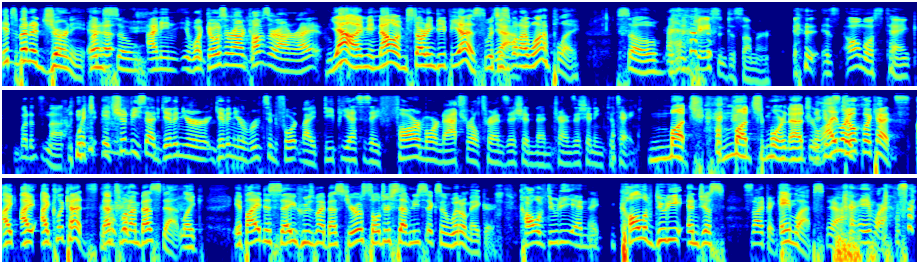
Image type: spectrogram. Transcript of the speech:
it's been a journey, and But, uh, so I mean, what goes around comes around, right? yeah, I mean, now I'm starting DPS, which is what I want to play. So it's adjacent to summer. it's almost tank, but it's not. Which it should be said, given your given your roots in Fortnite, DPS is a far more natural transition than transitioning to tank. much, much more natural. You can I still like, click heads. I, I, I click heads. That's what I'm best at. Like, if I had to say who's my best hero, Soldier 76 and Widowmaker. Call of Duty and Hey. Call of Duty and just sniping. Aim Labs. Yeah, Aim Labs.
